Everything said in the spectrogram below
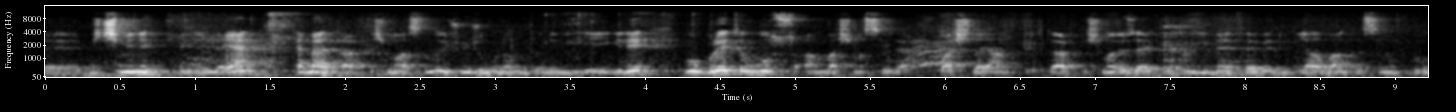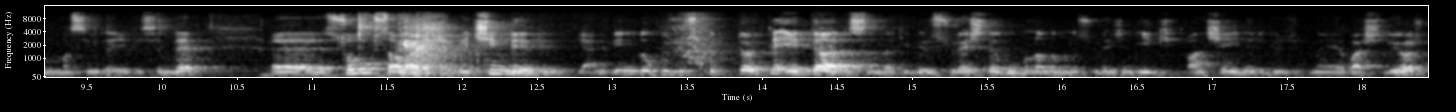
e, biçimini belirleyen temel tartışma aslında üçüncü bunalım dönemiyle ilgili. Bu Bretton Woods anlaşmasıyla başlayan bir tartışma. Özellikle bu IMF ve Dünya Bankası'nın kurulmasıyla ilgisinde. Ee, Soğuk Savaş ve Çin Devrimi yani 1944 ile 50 arasındaki bir süreçte bu bunalımlı sürecin ilk şeyleri gözükmeye başlıyor,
